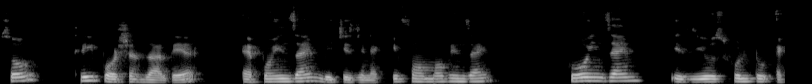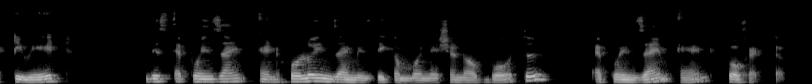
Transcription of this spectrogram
so three portions are there apoenzyme which is an active form of enzyme coenzyme is useful to activate this apoenzyme and holoenzyme is the combination of both apoenzyme and cofactor.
